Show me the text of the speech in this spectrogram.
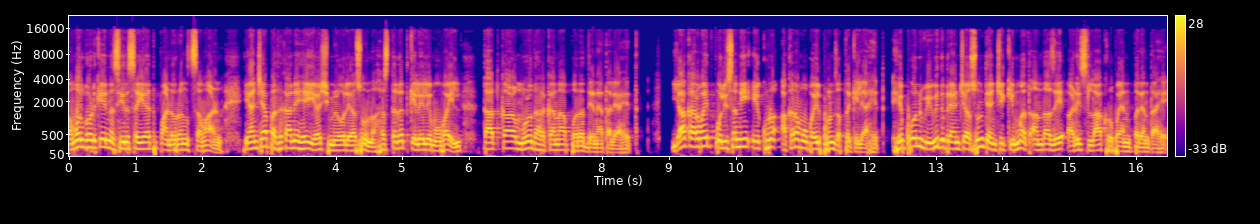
अमोल घोडके नसीर सय्यद पांडुरंग चव्हाण यांच्या पथकाने हे यश मिळवले असून हस्तगत केलेले मोबाईल तात्काळ मूळ धारकांना परत देण्यात आले आहेत. या कारवाईत पोलिसांनी एकूण अकरा मोबाईल फोन जप्त केले आहेत. हे फोन विविध ब्रँडचे असून त्यांची किंमत अंदाजे अडीच लाख रुपयांपर्यंत आहे.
